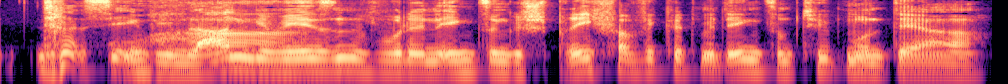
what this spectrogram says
Da ist sie irgendwie wow. im Laden gewesen, wurde in irgendein Gespräch verwickelt mit irgendeinem Typen und der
